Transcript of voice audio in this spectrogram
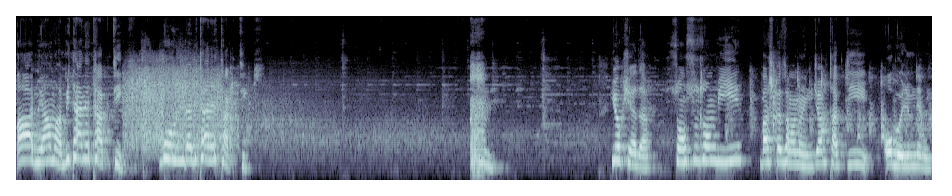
Abi ama bir tane taktik. Bu oyunda bir tane taktik. Yok ya da sonsuz zombiyi başka zaman oynayacağım. Taktiği o bölümde mi?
